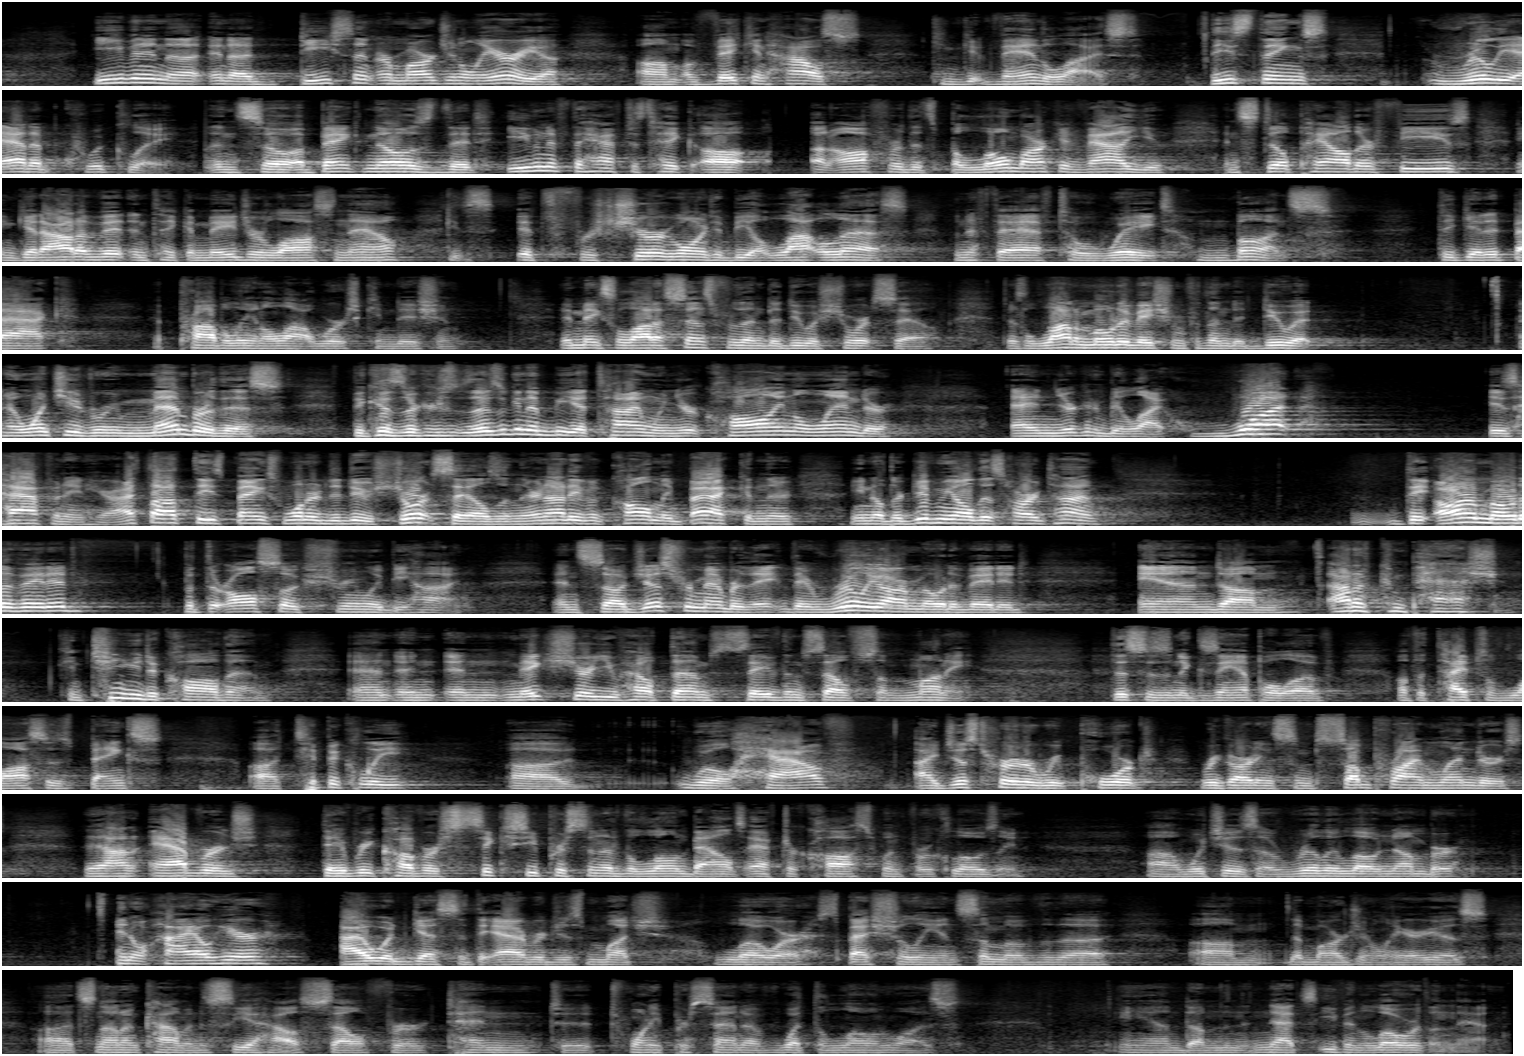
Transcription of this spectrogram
Even in a, in a decent or marginal area, um, a vacant house can get vandalized. These things really add up quickly. And so a bank knows that even if they have to take a, an offer that's below market value and still pay all their fees and get out of it and take a major loss now, it's, it's for sure going to be a lot less than if they have to wait months to get it back probably in a lot worse condition. It makes a lot of sense for them to do a short sale. There's a lot of motivation for them to do it. And I want you to remember this because there's, there's going to be a time when you're calling a lender and you're going to be like, what is happening here? I thought these banks wanted to do short sales and they're not even calling me back and they're, you know, they're giving me all this hard time. They are motivated, but they're also extremely behind. And so just remember, they, they really are motivated And um, out of compassion, continue to call them and, and, and make sure you help them save themselves some money. This is an example of, of the types of losses banks uh, typically uh, will have. I just heard a report regarding some subprime lenders that on average they recover 60% of the loan balance after costs when foreclosing, uh, which is a really low number. In Ohio here, I would guess that the average is much lower, especially in some of the, um, the marginal areas. Uh, it's not uncommon to see a house sell for 10 to 20 percent of what the loan was, and um, the net's even lower than that.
